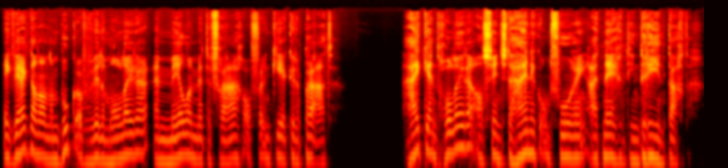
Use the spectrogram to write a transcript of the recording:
Ik werk dan aan een boek over Willem Holleder en mail hem met de vraag of we een keer kunnen praten. Hij kent Holleder al sinds de Heineken-ontvoering uit 1983.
